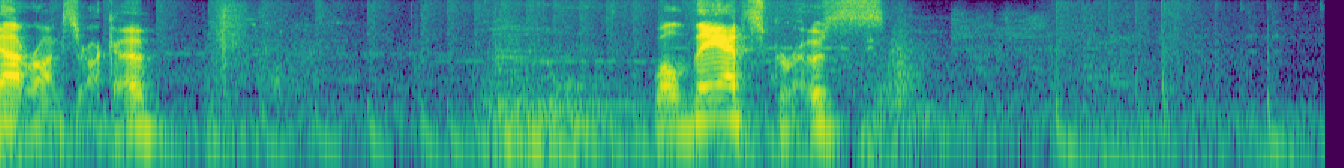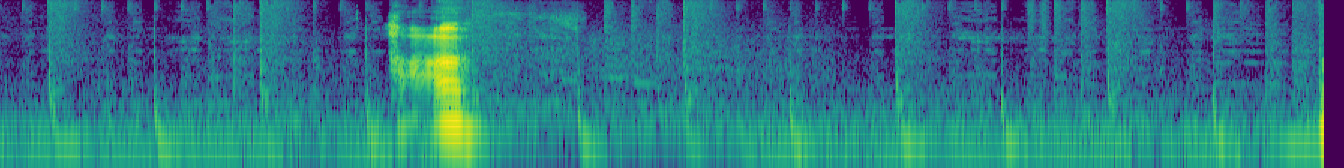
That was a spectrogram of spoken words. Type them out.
Not wrong, Soraka. Well, that's gross. Huh?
